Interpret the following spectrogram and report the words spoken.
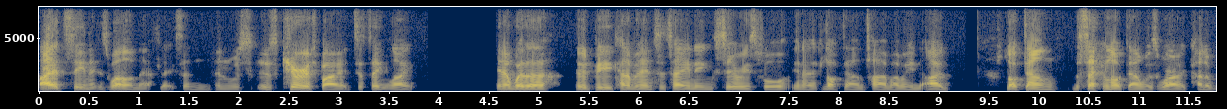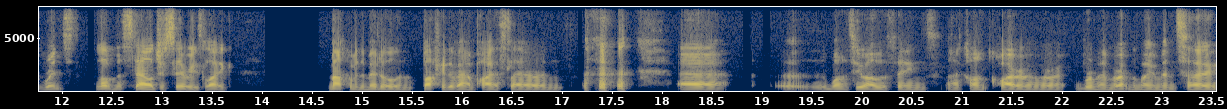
I had seen it as well on Netflix, and and was was curious by it to think like, you know, whether it would be kind of an entertaining series for you know lockdown time. I mean, I lockdown the second lockdown was where I kind of rinsed a lot of nostalgia series like Malcolm in the Middle and Buffy the Vampire Slayer and uh, uh, one or two other things I can't quite remember remember at the moment. So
